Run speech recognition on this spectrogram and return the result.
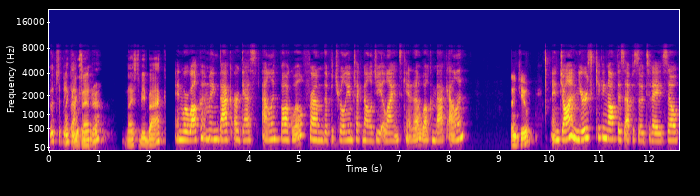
Good to be Thank back. you, Lysandra. Nice to be back. And we're welcoming back our guest, Allan Fogwill from the Petroleum Technology Alliance Canada. Welcome back, Allan. Thank you. And John, you're kicking off this episode today. So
